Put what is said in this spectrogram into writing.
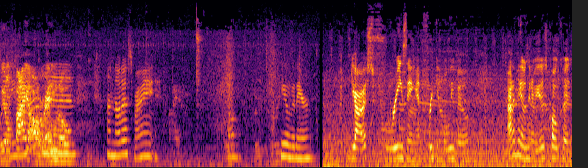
We on fire already. Uno. I know that's right. Oh, he over there. Yeah, it's freezing in freaking Louisville. I didn't think it was gonna be this cold because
